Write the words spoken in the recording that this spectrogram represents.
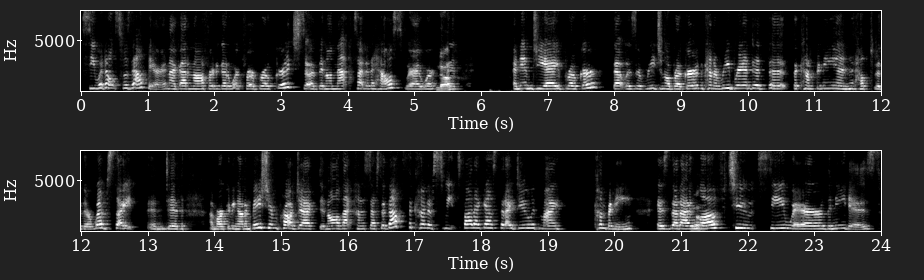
see what else was out there. And I got an offer to go to work for a brokerage. So I've been on that side of the house where I worked with an MGA broker that was a regional broker and kind of rebranded the, the company and helped with their website and did a marketing automation project and all that kind of stuff. So that's the kind of sweet spot, I guess, that I do with my company is that I love to see where the need is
